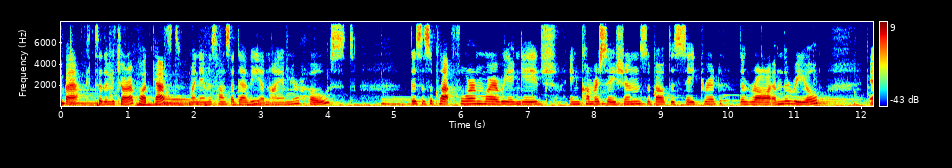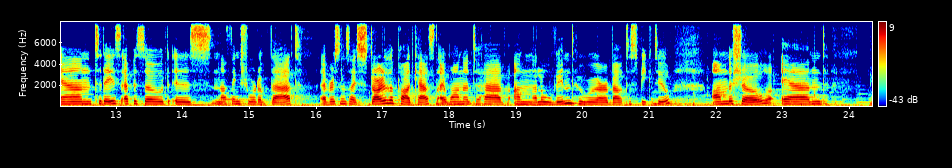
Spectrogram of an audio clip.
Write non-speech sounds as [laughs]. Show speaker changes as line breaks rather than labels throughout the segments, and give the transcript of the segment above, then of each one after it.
welcome back to the Vichara podcast. My name is Hansa Devi and I am your host. This is a platform where we engage in conversations about the sacred, the raw, and the real. And today's episode is nothing short of that. Ever since I started the podcast, I wanted to have Anna Lovind, who we are about to speak to, on the show. And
